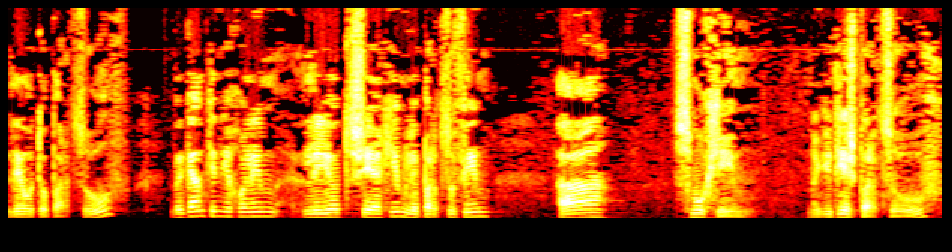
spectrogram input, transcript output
לאותו פרצוף, וגם כן יכולים להיות שייכים לפרצופים הסמוכים. נגיד, יש פרצוף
